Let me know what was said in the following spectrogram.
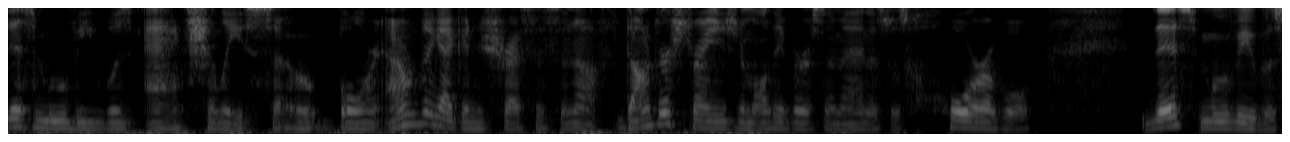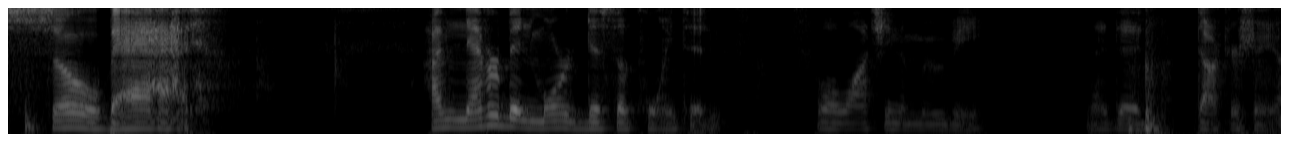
this movie was actually so boring. I don't think I can stress this enough. Doctor Strange and the Multiverse of Madness was horrible. This movie was so bad. I've never been more disappointed while watching the movie I did Doctor Strange.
